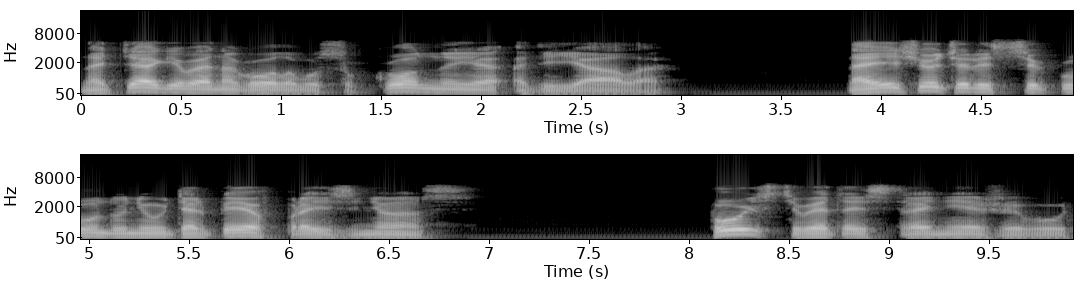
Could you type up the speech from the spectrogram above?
натягивая на голову суконное одеяло. А еще через секунду, не утерпев, произнес «Пусть в этой стране живут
